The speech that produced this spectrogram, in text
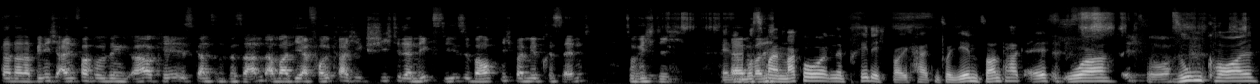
da, da, da bin ich einfach und denke, ah, okay, ist ganz interessant. Aber die erfolgreiche Geschichte der Knicks, die ist überhaupt nicht bei mir präsent. So richtig. Ey, da Ähm, muss mal Marco eine Predigt bei euch halten. So jeden Sonntag, 11 Es Uhr, so. Zoom-Call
